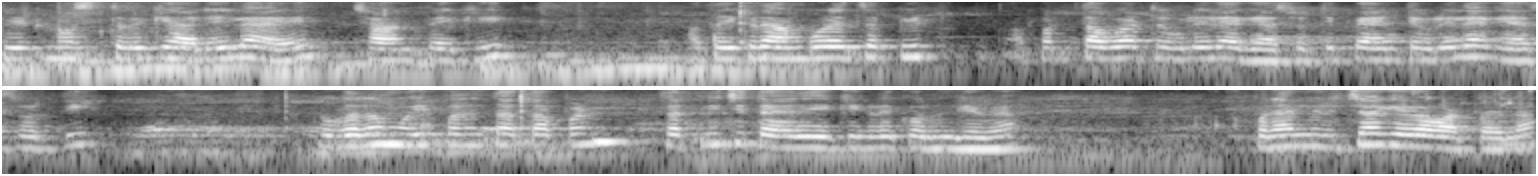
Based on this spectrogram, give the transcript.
पीठ मस्तपैकी आलेलं आहे छानपैकी. आता इकडे आंबोळ्याचं पीठ आपण तवा ठेवलेला आहे गॅसवरती पॅन ठेवलेला आहे गॅसवरती. तो गरम होईपर्यंत आता आपण चटणीची तयारी एकीकडे करून घेऊया. आपण ह्या मिरच्या घेऊया वाटायला.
